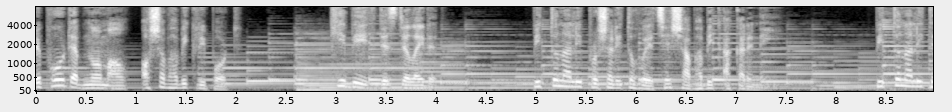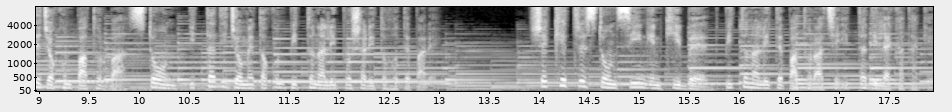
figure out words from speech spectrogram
রিপোর্ট অ্যাবনর্মাল অস্বাভাবিক রিপোর্ট কি বি ডিসডেলাইডেড পিত্তনালী প্রসারিত হয়েছে, স্বাভাবিক আকারে নেই। পিত্তনালীতে যখন পাথর বা স্টোন ইত্যাদি জমে, তখন পিত্তনালী প্রসারিত হতে পারে। সেক্ষেত্রে স্টোন সিন ইন কি বেড পিত্তনালীতে পাথর আছে, ইত্যাদি লেখা থাকে।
